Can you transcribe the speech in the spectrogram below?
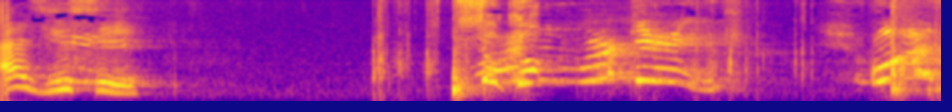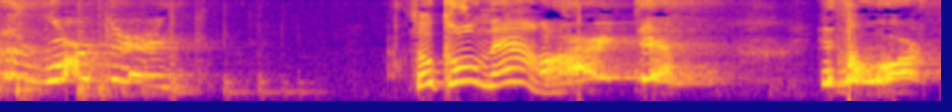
as you see. So Why call, is it working? Why is it working? so call now. I hate this. It's the worst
